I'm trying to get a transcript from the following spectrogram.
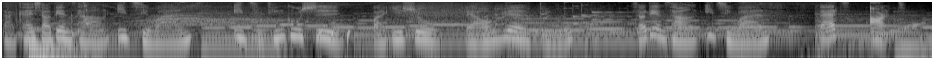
打开小典藏，一起玩，一起听故事，玩艺术，聊阅读。小典藏，一起玩，That's Art。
